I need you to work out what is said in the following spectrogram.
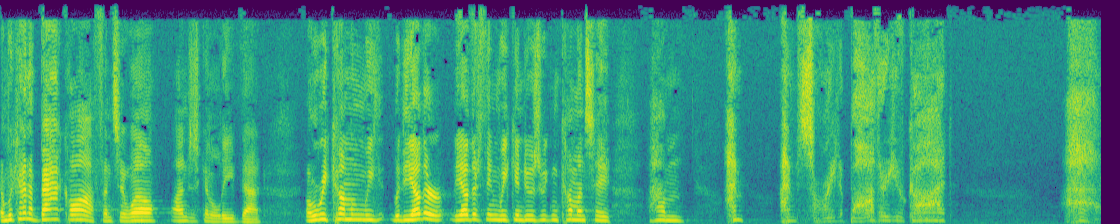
And we kind of back off and say, well, I'm just going to leave that. Or we come and we, the other, the other thing we can do is we can come and say, um, I'm, I'm sorry to bother you, God. Oh,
